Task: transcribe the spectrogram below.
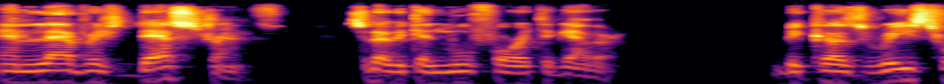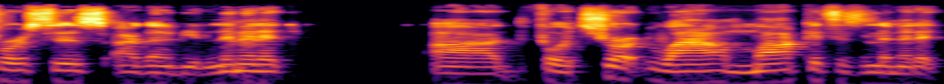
and leverage their strength so that we can move forward together. Because resources are going to be limited, uh, for a short while, markets is limited,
